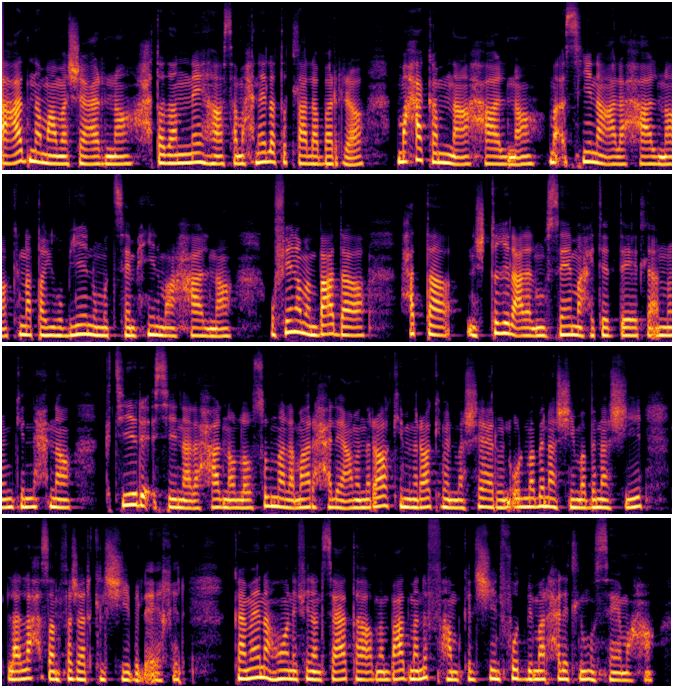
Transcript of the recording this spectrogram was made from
قعدنا مع مشاعرنا احتضناها سمحنا لها تطلع لبرا ما حكمنا على حالنا ما قسينا على حالنا كنا طيوبين ومتسامحين مع حالنا. وفينا من بعدها حتى نشتغل على المسامحة الذات لأنه يمكن نحن كتير قسينا لحالنا ولو وصلنا لمرحلة عم نراكم نراكم المشاعر ونقول ما بنا شي ما بنا شي للحظة انفجر كل شي بالآخر. كمان هون فينا ساعتها من بعد ما نفهم كل شي نفوت بمرحلة المسامحة.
